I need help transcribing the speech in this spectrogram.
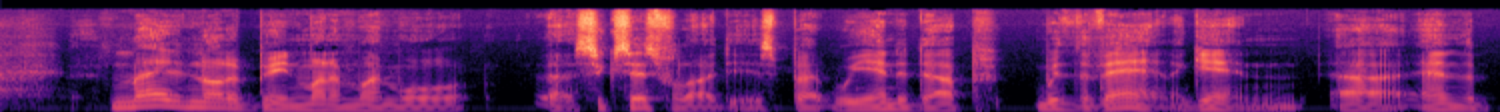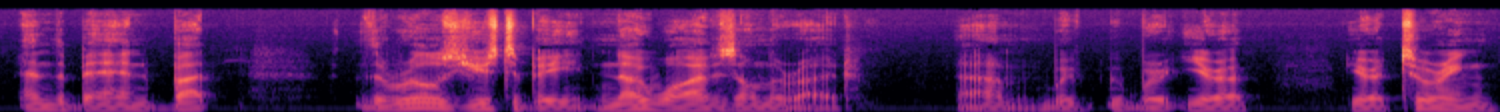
May not have been one of my more uh, successful ideas, but we ended up with the van again uh, and the and the band. But the rules used to be no wives on the road. Um, we, we're, you're a you're a touring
